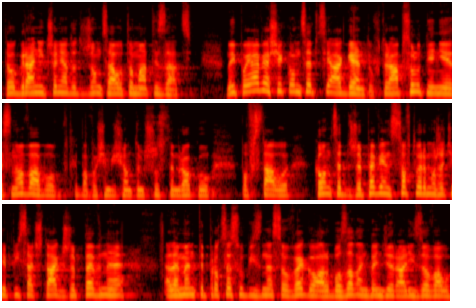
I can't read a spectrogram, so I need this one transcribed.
te ograniczenia dotyczące automatyzacji. No i pojawia się koncepcja agentów, która absolutnie nie jest nowa, bo chyba w 1986 roku powstał koncept, że pewien software możecie pisać tak, że pewne elementy procesu biznesowego albo zadań będzie realizował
